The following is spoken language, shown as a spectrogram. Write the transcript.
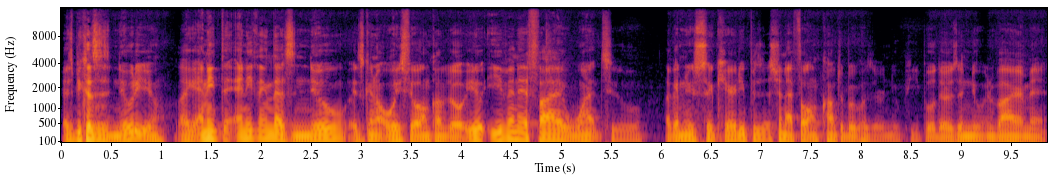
it's because it's new to you. Like anything anything that's new is gonna always feel uncomfortable. Even if I went to like a new security position, I felt uncomfortable because there were new people. There was a new environment.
